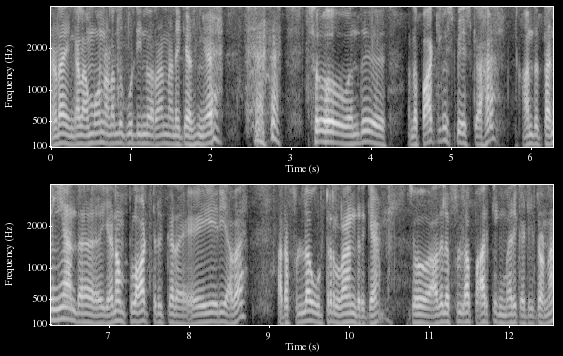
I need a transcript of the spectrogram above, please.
என்னடா எங்கெல்லாமோ நடந்து கூட்டின்னு வரான்னு நினைக்காதீங்க. ஸோ வந்து அந்த பார்க்கிங் ஸ்பேஸ்க்காக அந்த தனியாக அந்த இடம் பிளாட் இருக்கிற ஏரியாவை அதை ஃபுல்லாக விட்டுறலான் இருக்கேன். ஸோ அதில் ஃபுல்லாக பார்க்கிங் மாதிரி கட்டிட்டோன்னா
